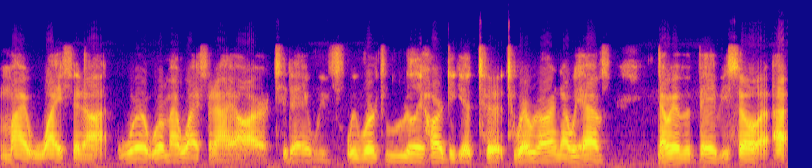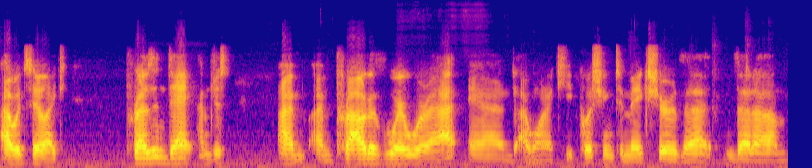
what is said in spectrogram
my wife and i where where my wife and i are today. We've we worked really hard to get to to where we are. Now we have now we have a baby. So i, I would say like present day i'm just I'm I'm proud of where we're at, and I want to keep pushing to make sure that that um,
